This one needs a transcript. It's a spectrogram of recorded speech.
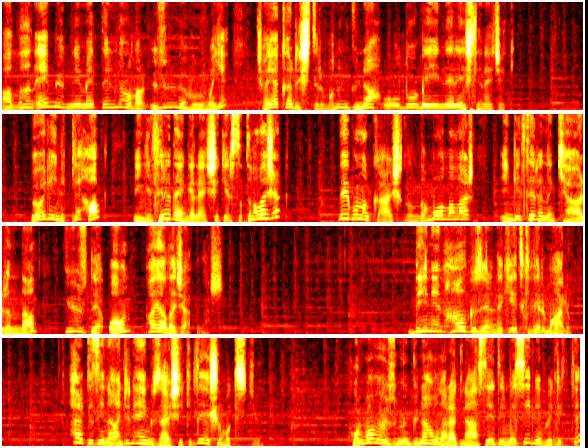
Allah'ın en büyük nimetlerinden olan üzüm ve hurmayı çaya karıştırmanın günah olduğu beyinlere işlenecek. Böylelikle halk İngiltere'den gelen şekeri satın alacak ve bunun karşılığında Mollalar İngiltere'nin karından %10 pay alacaklar. Dinin halk üzerindeki etkileri malum. Herkes inancını en güzel şekilde yaşamak istiyor. Hurma ve üzümün günah olarak lanse edilmesiyle birlikte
